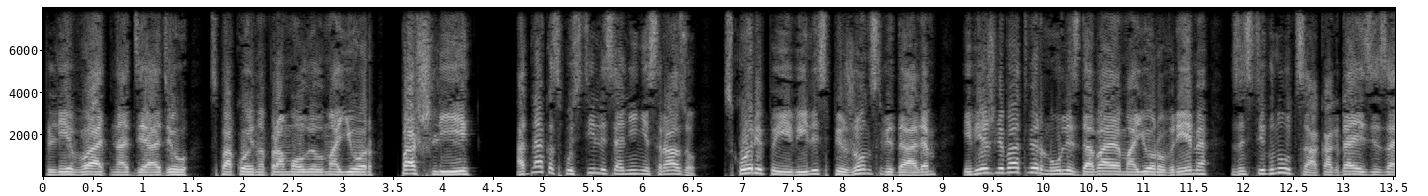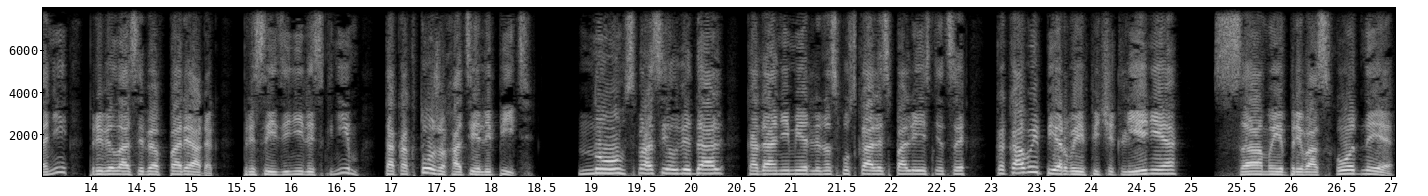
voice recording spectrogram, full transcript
Плевать на дядю, — спокойно промолвил майор. — Пошли. Однако спустились они не сразу. Вскоре появились пижон с видалем и вежливо отвернулись, давая майору время застегнуться, а когда Изизани привела себя в порядок, присоединились к ним, так как тоже хотели пить. «Ну?» — спросил Видаль, когда они медленно спускались по лестнице. «Каковы первые впечатления?» «Самые превосходные!»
